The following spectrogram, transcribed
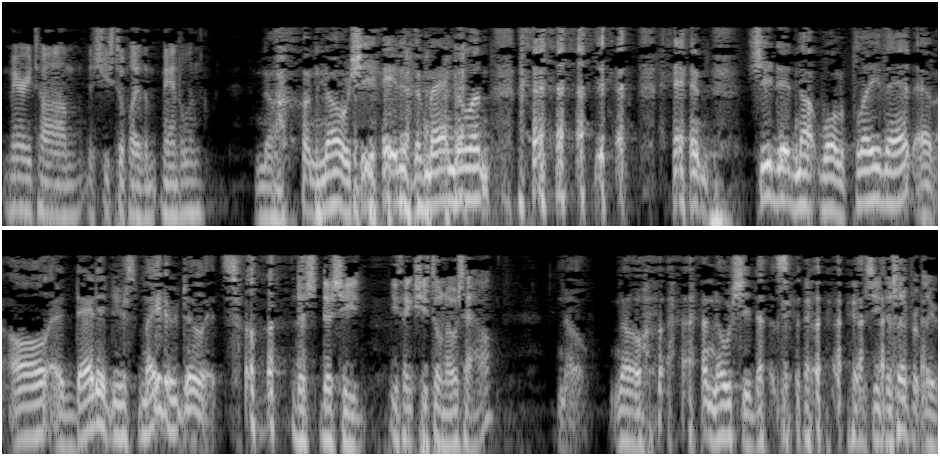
Mary Tom, does she still play the mandolin? No, no, she hated the mandolin. and she did not want to play that at all, and Daddy just made her do it. So, Does, does she, you think she still knows how? no, no, I know she doesn't. she deliberately.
